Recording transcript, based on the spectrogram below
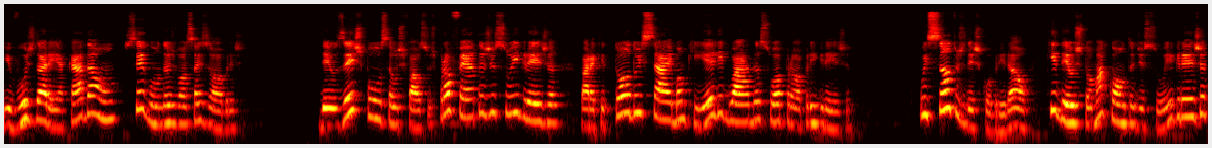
e vos darei a cada um segundo as vossas obras. Deus expulsa os falsos profetas de sua igreja, para que todos saibam que ele guarda sua própria igreja. Os santos descobrirão que Deus toma conta de sua igreja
